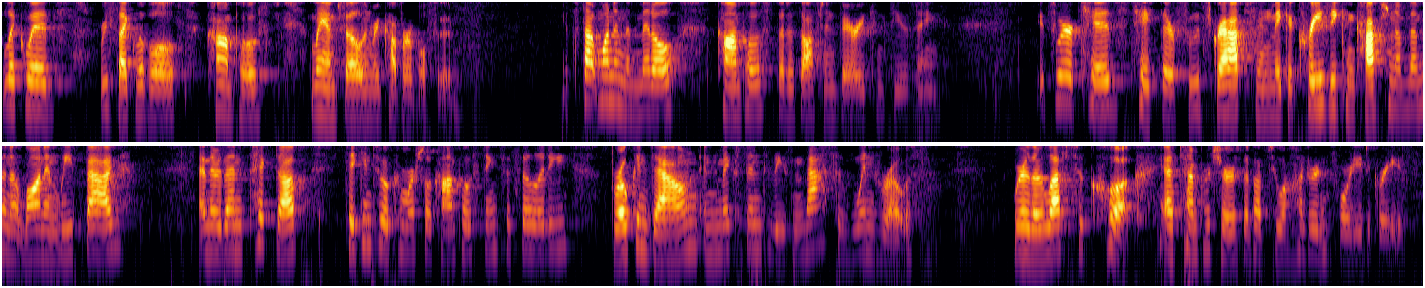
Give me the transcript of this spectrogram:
liquids, recyclables, compost, landfill, and recoverable food. It's that one in the middle, compost, that is often very confusing. It's where kids take their food scraps and make a crazy concoction of them in a lawn and leaf bag, and they're then picked up, taken to a commercial composting facility, broken down, and mixed into these massive windrows where they're left to cook at temperatures of up to 140 degrees.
